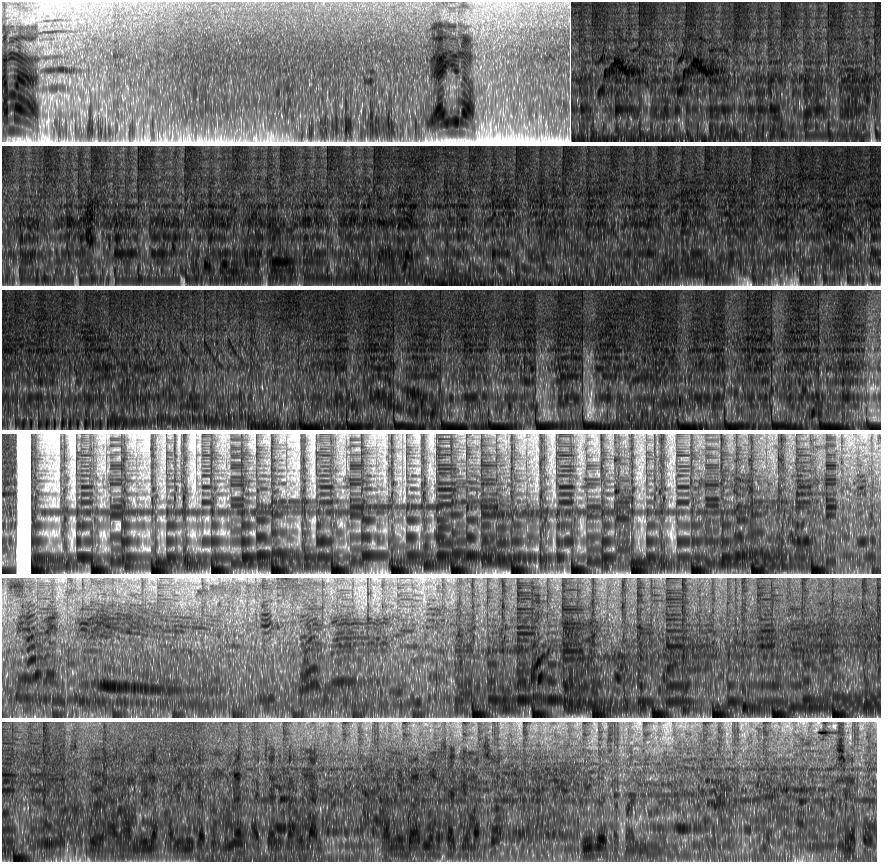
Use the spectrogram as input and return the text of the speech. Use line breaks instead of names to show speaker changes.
Ahmad. Where are you now? Ini 25 April. Dah azan. Hari ini dah bermula acara tahunan. Kami baru saja masuk River Safari. Singapore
